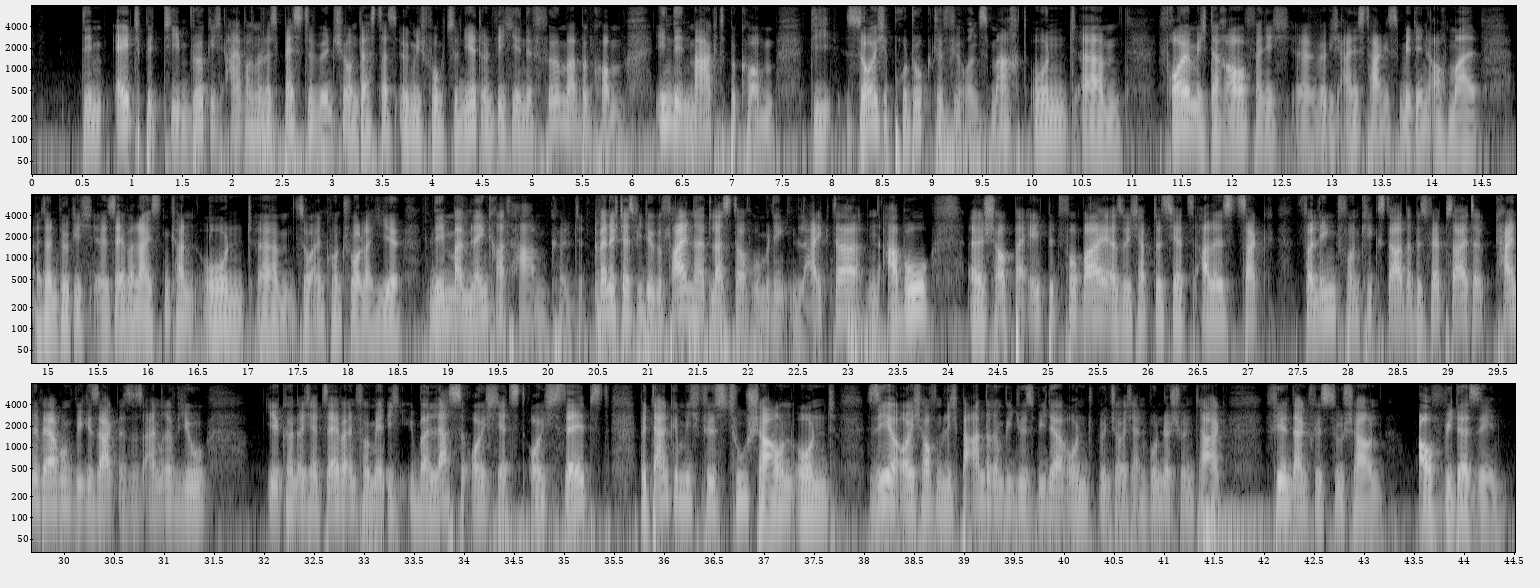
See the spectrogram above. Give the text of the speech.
dem 8-Bit-Team wirklich einfach nur das Beste wünsche und dass das irgendwie funktioniert und wir hier eine Firma bekommen, in den Markt bekommen, die solche Produkte für uns macht und ähm, freue mich darauf, wenn ich äh, wirklich eines Tages mir den auch mal äh, dann wirklich äh, selber leisten kann und ähm, so einen Controller hier neben meinem Lenkrad haben könnte. Wenn euch das Video gefallen hat, lasst doch unbedingt ein Like da, ein Abo, äh, schaut bei 8-Bit vorbei, also ich habe das jetzt alles, zack, verlinkt von Kickstarter bis Webseite. Keine Werbung, wie gesagt, es ist ein Review. Ihr könnt euch jetzt selber informieren. Ich überlasse euch jetzt euch selbst. Bedanke mich fürs Zuschauen und sehe euch hoffentlich bei anderen Videos wieder und wünsche euch einen wunderschönen Tag. Vielen Dank fürs Zuschauen. Auf Wiedersehen.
